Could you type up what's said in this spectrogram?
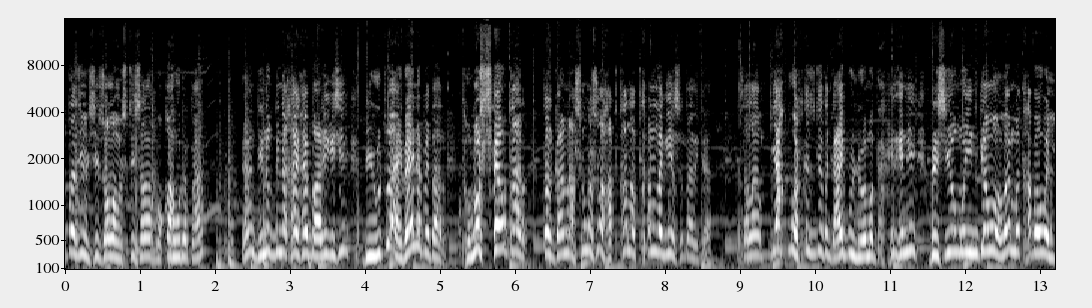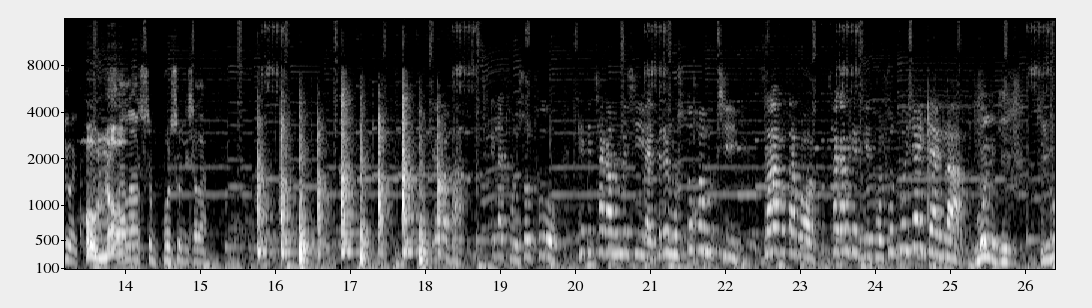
এটা যি হৈছে জলহস্তি চালা বকাসুৰ এটা হে দিনক দিনে খাই খাই বাঢ়ি গৈছে। বিহুটো আহিবাই নাপায় তাৰ। ঢোলৰ চেও তাৰ। তাৰ গান নাচো নাচো হাতখান আঠখান লাগি আছে তাৰ এতিয়া। চালা ইয়াক পোৱাতকৈ যদি এটা গাই পুহিলো হয় মই গাখীৰখিনি বেছিও মই ইনকামো হ'লে মই খাব পাৰিলো হয়। চালা চব্য চলি চালা। এ বাবা এগুলা থল চল থু। খেতে ছাগাল শুনেছি রাইপের মস্ত খাম উঠছি যা পতাপত ছাগাল খেতে দিয়ে থল চল থই যাই এতিয়া এগুলা মই নেকি কিনো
